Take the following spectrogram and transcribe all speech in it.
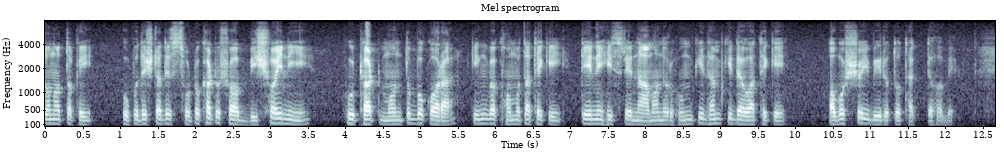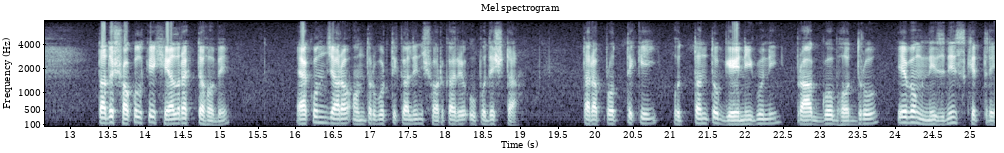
জনতাকে উপদেষ্টাদের ছোটোখাটো সব বিষয় নিয়ে হুটহাট মন্তব্য করা কিংবা ক্ষমতা থেকে টেনে হিসড়ে নামানোর হুমকি ধামকি দেওয়া থেকে অবশ্যই বিরত থাকতে হবে। তাদের সকলকে খেয়াল রাখতে হবে, এখন যারা অন্তর্বর্তীকালীন সরকারের উপদেষ্টা, তারা প্রত্যেকেই অত্যন্ত জ্ঞানীগুণী প্রাজ্ঞ ভদ্র এবং নিজ নিজ ক্ষেত্রে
